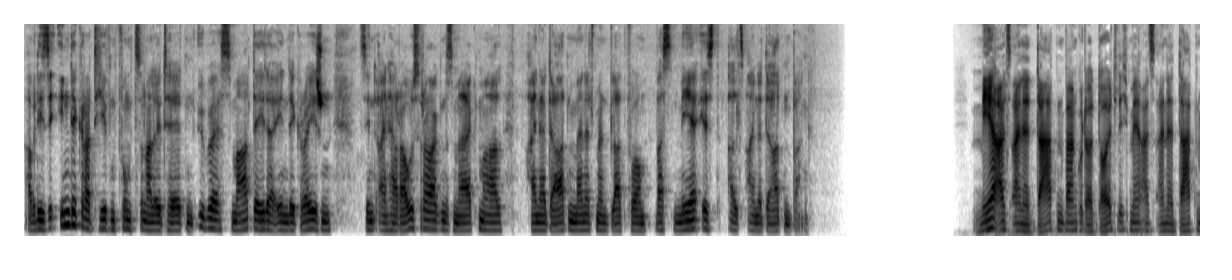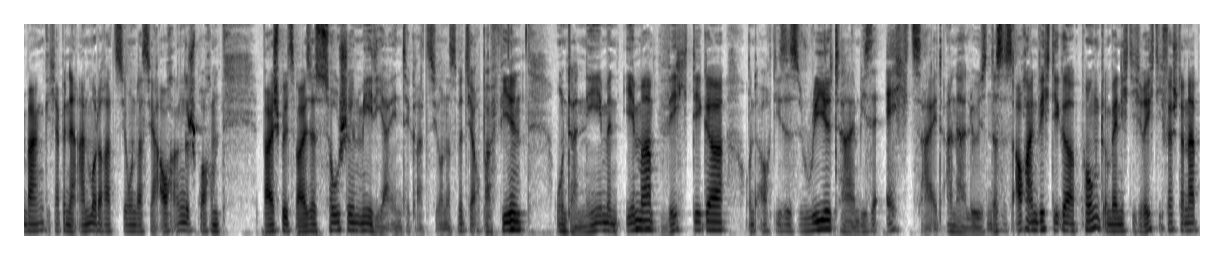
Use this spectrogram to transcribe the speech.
Aber diese integrativen Funktionalitäten über Smart Data Integration sind ein herausragendes Merkmal einer Datenmanagement-Plattform, was mehr ist als eine Datenbank. Mehr als eine Datenbank oder deutlich mehr als eine Datenbank. Ich habe in der Anmoderation das ja auch angesprochen beispielsweise Social-Media-Integration. Das wird ja auch bei vielen Unternehmen immer wichtiger und auch dieses Realtime, diese Echtzeit-Analysen, das ist auch ein wichtiger Punkt und wenn ich dich richtig verstanden habe,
